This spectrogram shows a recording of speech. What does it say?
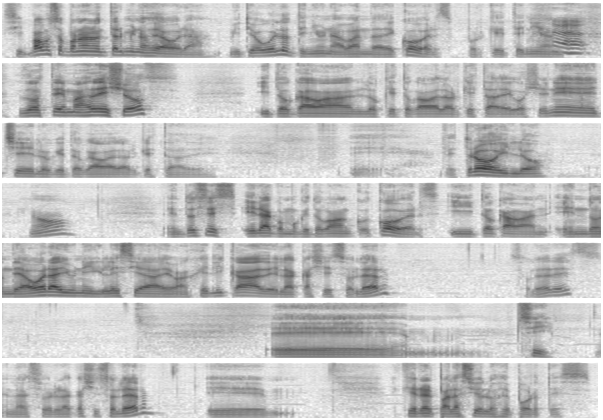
Si vamos a ponerlo en términos de ahora, mi tío abuelo tenía una banda de covers, porque tenían dos temas de ellos y tocaban lo que tocaba la orquesta de Goyeneche, lo que tocaba la orquesta de, eh, de Troilo, ¿no? Entonces era como que tocaban co- covers y tocaban en donde ahora hay una iglesia evangélica de la calle Soler. ¿Soler es? Eh, sí, en la, sobre la calle Soler, eh, que era el Palacio de los Deportes.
